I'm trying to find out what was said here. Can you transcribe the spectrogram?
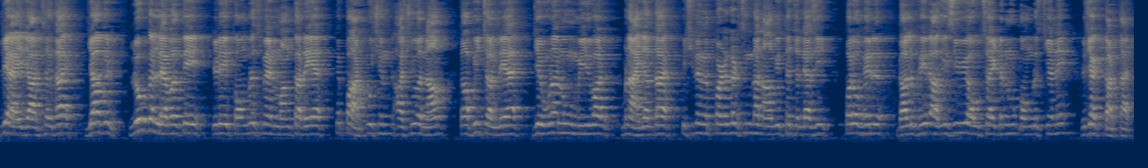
ਲਿਆਇਆ ਜਾ ਸਕਦਾ ਹੈ ਜਾਂ ਫਿਰ ਲੋਕਲ ਲੈਵਲ ਤੇ ਜਿਹੜੇ ਕਾਂਗਰਸਮੈਨ ਮੰਗ ਕਰ ਰਹੇ ਆ ਤੇ ਭਾਰਤ ਭੂਸ਼ਣ ਆਸ਼ੂ ਦਾ ਨਾਮ ਕਾਫੀ ਚੱਲ ਰਿਹਾ ਹੈ। ਜੇ ਉਹਨਾਂ ਨੂੰ ਉਮੀਦਵਾਰ ਬਣਾਇਆ ਜਾਂਦਾ ਹੈ, ਪਿਛਲੇ ਦਿਨ ਪ੍ਰਗਟ ਸਿੰਘ ਦਾ ਨਾਮ ਵੀ ਇੱਥੇ ਚੱਲਿਆ ਸੀ ਪਰ ਉਹ ਫਿਰ ਗੱਲ ਫਿਰ ਆ ਗਈ ਸੀ ਵੀ ਆਊਟਸਾਈਡਰ ਨੂੰ ਕਾਂਗਰਸੀਆਂ ਨੇ ਰਿਜੈਕਟ ਕਰਤਾ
